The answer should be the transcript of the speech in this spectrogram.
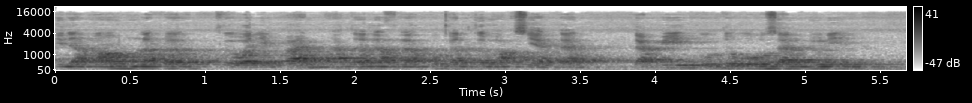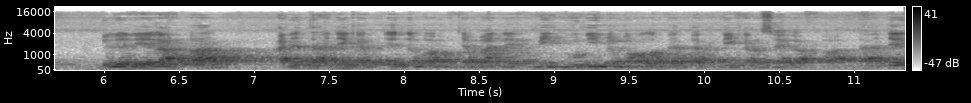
tidak mahu melakukan kewajipan atau nak melakukan kemaksiatan. Tapi untuk urusan dunia bila dia lapar ada tak dia kata nampak macam mana minggu ni memang Allah dah takdirkan saya lapar. Tak ada.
